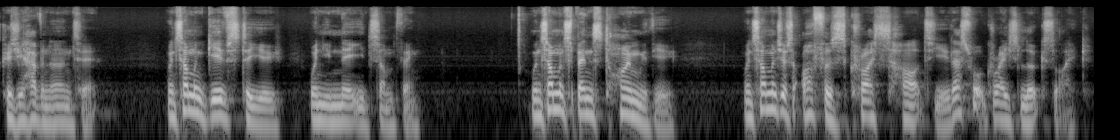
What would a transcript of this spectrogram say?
because you haven't earned it, when someone gives to you when you need something, when someone spends time with you when someone just offers Christ's heart to you, that's what grace looks like.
